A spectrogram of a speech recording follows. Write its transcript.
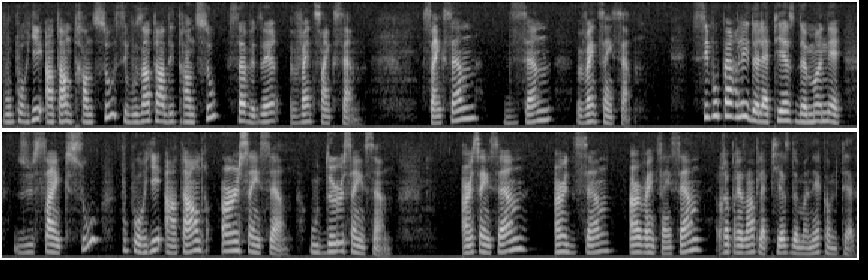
Vous pourriez entendre 30 sous. Si vous entendez 30 sous, ça veut dire 25 cents. 5 cents, 10 cents, 25 cents. Si vous parlez de la pièce de monnaie du 5 sous, vous pourriez entendre 1 5 cents ou 2 5 cents. 1 5 cents, 1 10 cents, un 25 cents représente la pièce de monnaie comme telle.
